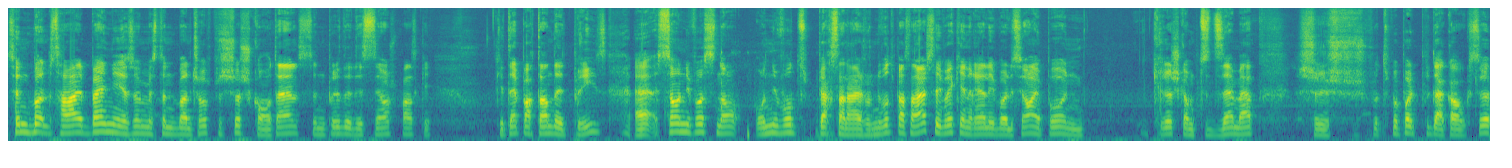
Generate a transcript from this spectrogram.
C'est une bonne. Ça a l'air bien niaiseux, mais c'est une bonne chose. Puis ça, je suis content. C'est une prise de décision, je pense, qui, qui est importante d'être prise. Euh, ça, au niveau, sinon, au niveau du personnage. Au niveau du personnage, c'est vrai qu'il y a une réelle évolution et pas une cruche, comme tu disais, Matt. Je, je- je- tu peux pas être plus d'accord que ça.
